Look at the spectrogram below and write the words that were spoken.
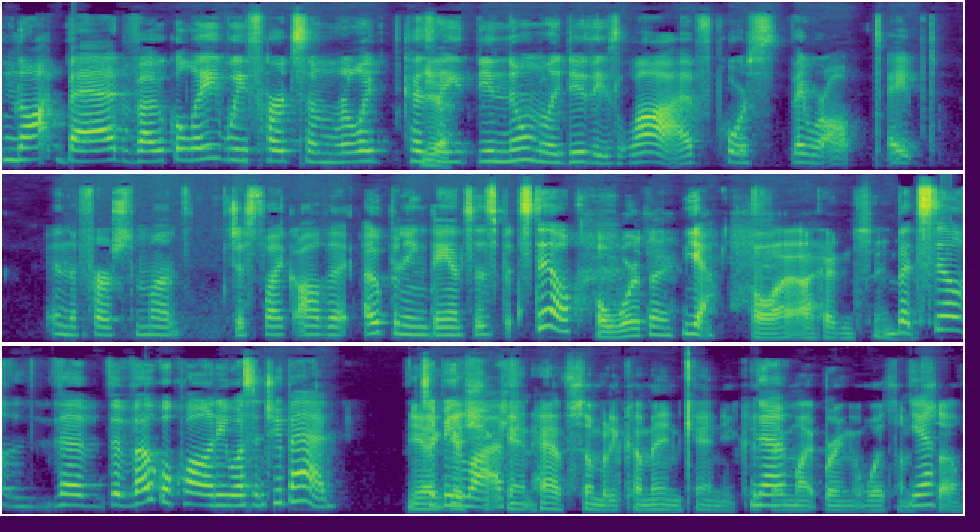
not bad vocally. We've heard some really because Yeah. they you normally do these live. Of course, they were all taped in the first month, just like all the opening dances. But still, Oh, were they? yeah. Oh, I, I hadn't seen. But still, the the vocal quality wasn't too bad. yeah, to I be guess live. you can't have somebody come in, can you? Because No. they might bring it with them. Yeah. So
